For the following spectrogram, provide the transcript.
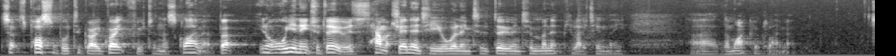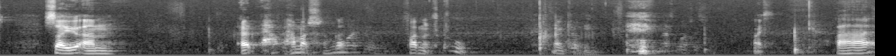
So it's possible to grow grapefruit in this climate. But you know, all you need to do is how much energy you're willing to do into manipulating the, uh, the microclimate. So um, how, how, much? Five minutes. Cool. No problem. nice. Uh,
